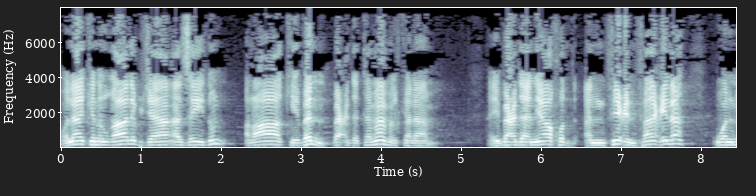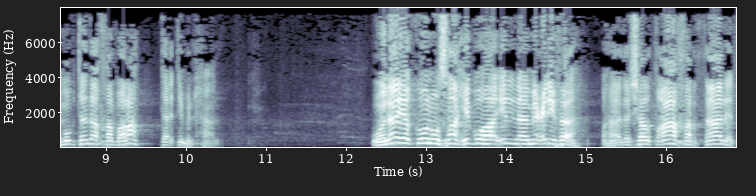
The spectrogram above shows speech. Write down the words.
ولكن الغالب جاء زيد راكبا بعد تمام الكلام. أي بعد أن يأخذ الفعل فاعلة والمبتدأ خبره تأتي بالحال. ولا يكون صاحبها إلا معرفة. وهذا شرط آخر ثالث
